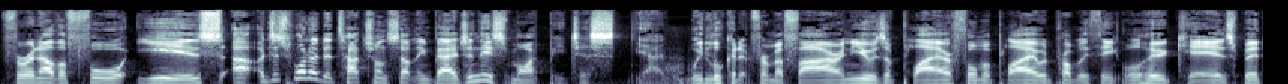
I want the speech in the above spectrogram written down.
for another four years. Uh, I just wanted to touch on something, Badge, and this might be just, you know, we look at it from afar, and you as a player, a former player, would probably think, well, who cares? But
